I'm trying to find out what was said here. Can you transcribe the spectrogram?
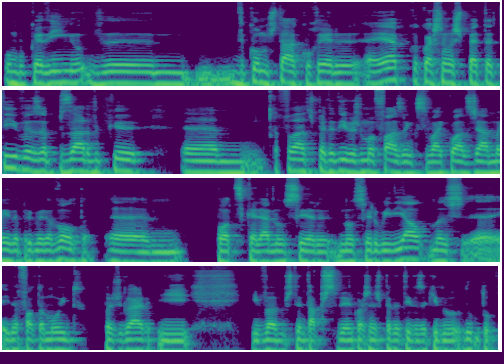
um bocadinho de, de como está a correr a época, quais são as expectativas, apesar de que um, falar de expectativas numa fase em que se vai quase já a meio da primeira volta, um, pode se calhar não ser, não ser o ideal, mas uh, ainda falta muito para jogar e, e vamos tentar perceber quais são as expectativas aqui do, do clube.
